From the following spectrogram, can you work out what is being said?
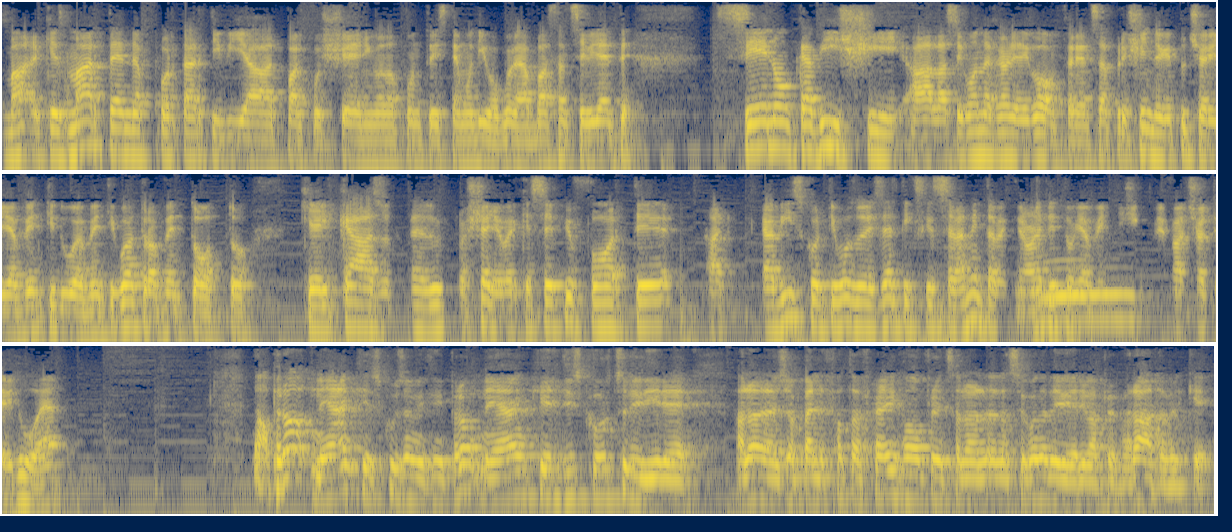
Ma, che Smart tende a portarti via il palcoscenico da un punto di vista emotivo quello è abbastanza evidente se non capisci alla seconda finale di conference a prescindere che tu ci arrivi a 22 a 24 a 28 che è il caso il palcoscenico perché sei più forte capisco il tifoso dei Celtics che se lamenta perché non è detto che a 25 ne faccia altri due eh. No, però neanche, scusami, però neanche il discorso di dire allora già bella fatta la finale di conference, allora la seconda devi arrivare preparato perché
